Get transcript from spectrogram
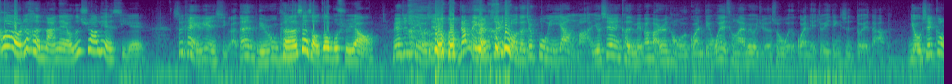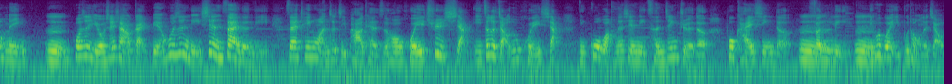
会？我觉得很难哎，我是需要练习哎，是可以练习了。但是你如果可能射手座不需要，没有，就是有些你知道每个人追求的就不一样嘛。有些人可能没办法认同我的观点，我也从来没有觉得说我的观点就一定是对的啊。有些共鸣。嗯，或是有些想要改变，或是你现在的你在听完这集 podcast 之后，回去想，以这个角度回想你过往那些你曾经觉得不开心的分离，嗯，嗯，你会不会以不同的角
